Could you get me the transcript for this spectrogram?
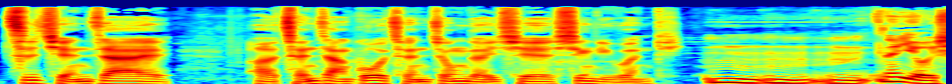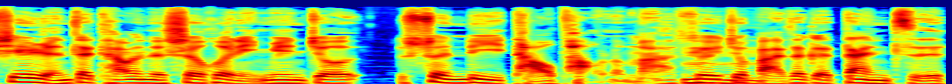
之前在。呃，成长过程中的一些心理问题。嗯嗯嗯，那有些人在台湾的社会里面就顺利逃跑了嘛，所以就把这个担子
